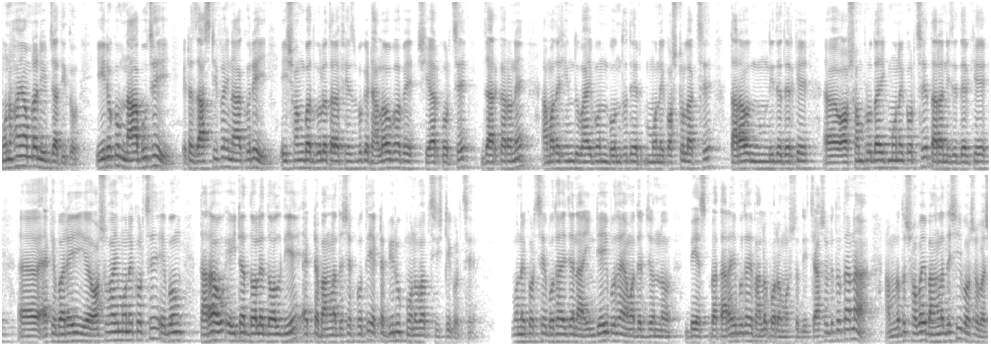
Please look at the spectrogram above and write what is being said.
মনে হয় আমরা নির্যাতিত। এইরকম না বুঝেই, এটা জাস্টিফাই না করেই এই সংবাদগুলো তারা ফেসবুকে ঢালাওভাবে শেয়ার করছে, যার কারণে আমাদের হিন্দু ভাই বোন বন্ধুদের মনে কষ্ট লাগছে, তারাও নিজেদেরকে অসাম্প্রদায়িক মনে করছে, তারা নিজেদেরকে একেবারেই অসহায় মনে করছে এবং তারাও এইটার দলে দল দিয়ে একটা বাংলাদেশের প্রতি একটা বিরূপ মনোভাব সৃষ্টি করছে। মনে করছে বোধহয় যে না ইন্ডিয়াই বোধহয় আমাদের জন্য বেস্ট বা তারাই বোধহয় ভালো পরামর্শ দিচ্ছে। আসলে তো তা না, আমরা তো সবাই বাংলাদেশেই বসবাস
